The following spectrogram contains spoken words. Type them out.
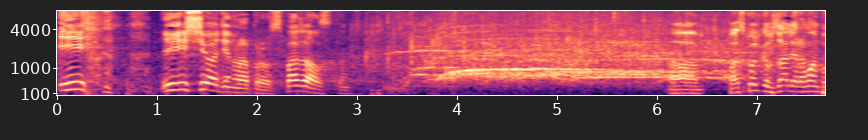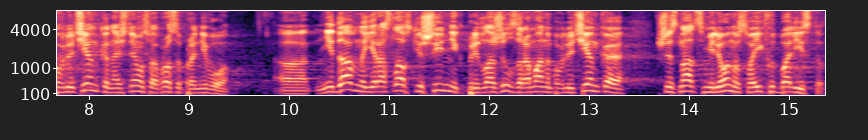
И, и еще один вопрос, пожалуйста. А, поскольку в зале Роман Павлюченко, начнем с вопроса про него. А, недавно Ярославский шинник предложил за Романа Павлюченко 16 миллионов своих футболистов.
